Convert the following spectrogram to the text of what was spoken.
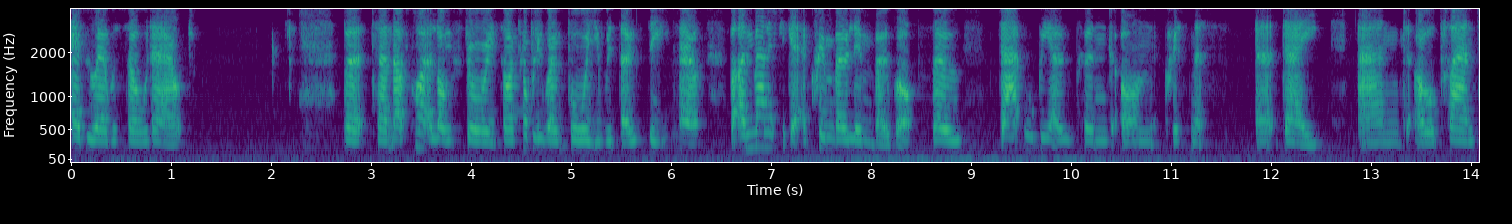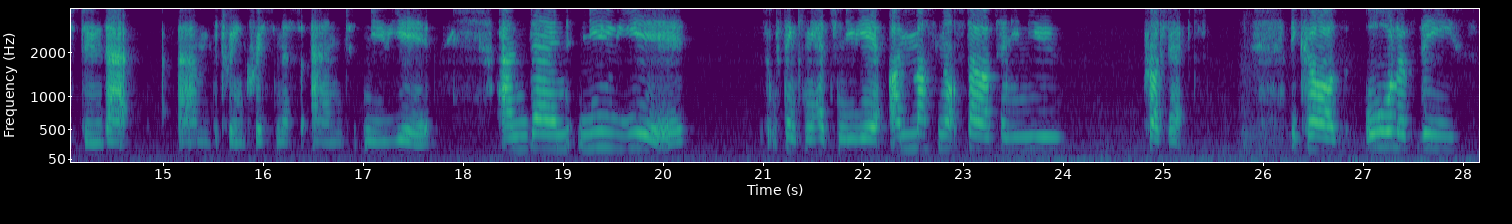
everywhere was sold out. But um, that's quite a long story, so I probably won't bore you with those details. But I managed to get a Crimbo Limbo box, so that will be opened on Christmas uh, Day, and I will plan to do that um, between Christmas and New Year. And then New Year, sort of thinking ahead to New Year, I must not start any new projects because all of these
